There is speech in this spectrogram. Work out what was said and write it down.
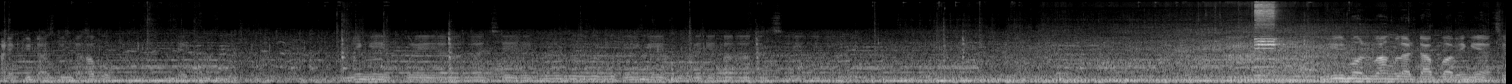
আরেকটি ডাস্টবিন দেখাবো? ভেঙে পড়ে আছে, ভেঙে পড়ে আছে। নির্মল বাংলার ডাব্বা ভেঙে আছে।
